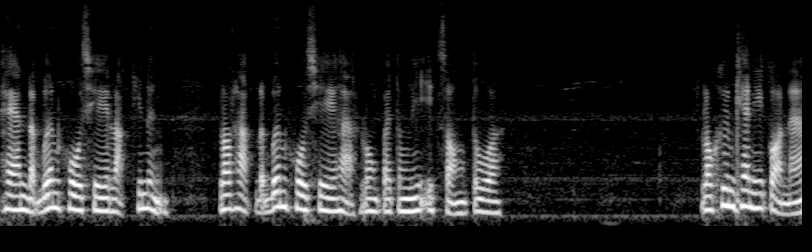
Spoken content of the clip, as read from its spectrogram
แทน double crochet หลักที่หนึ่งเราถัก double crochet ค่ะ ลงไปตรงนี้อีกสองตัว เราขึ้นแค่นี้ก่อนนะ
